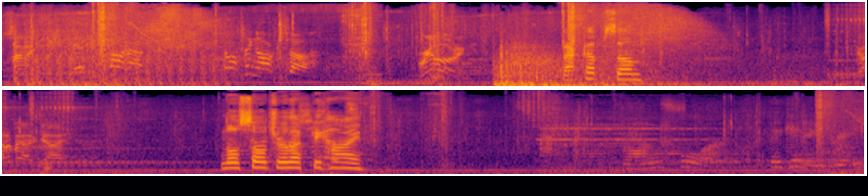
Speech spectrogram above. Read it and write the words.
Sending. It's got us. Tossing Arcstar. Reloading. Back up some. Got a bad guy. No soldier left behind. Round four, beginning ring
